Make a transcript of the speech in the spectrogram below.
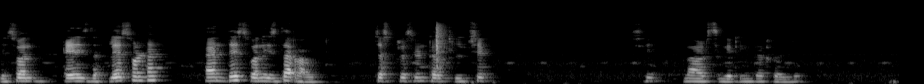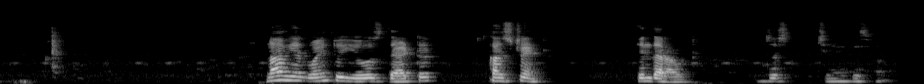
this one 10 is the placeholder and this one is the route. Just press enter will check see now it's getting that value. Now we are going to use that constraint in the route. Just change this one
